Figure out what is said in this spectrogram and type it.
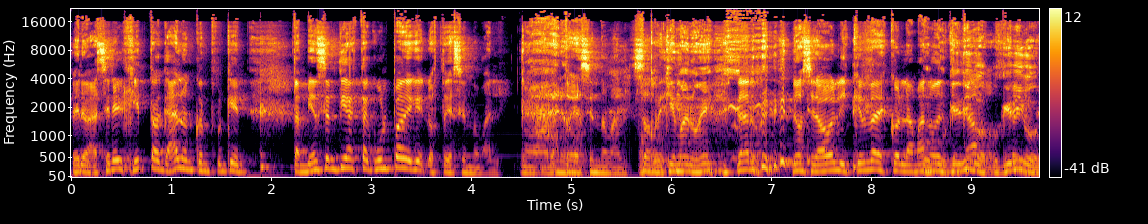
Pero hacer el gesto acá lo encontré. Porque también sentía esta culpa de que lo estoy haciendo mal. No, lo Claro. estoy haciendo mal. ¿O ¿Con qué mano es? Claro, no, si la hago a la izquierda es con la mano ¿O- del qué pecado. digo? ¿O qué digo?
